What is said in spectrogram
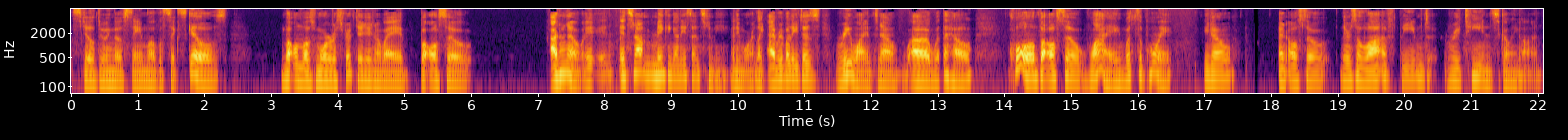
still doing those same level 6 skills, but almost more restricted in a way, but also I don't know. It, it, it's not making any sense to me anymore. Like everybody does rewind now. Uh, what the hell? Cool, but also why? What's the point? You know? And also, there's a lot of themed routines going on.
